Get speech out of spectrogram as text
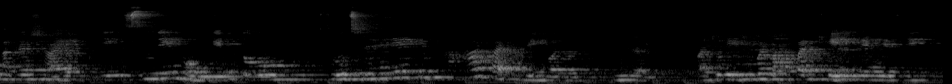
अगर शायद ये सुने होंगे तो सोच रहे हैं कि कहाँ पर है बंगाल और जो यूट्यूबर वहाँ पर खेल रहे थे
